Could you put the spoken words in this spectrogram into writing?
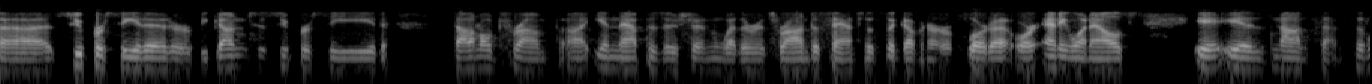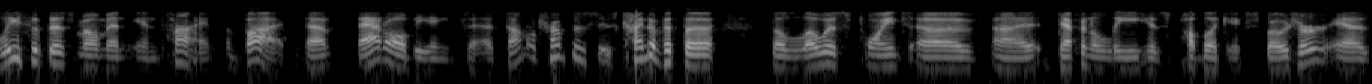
uh, superseded or begun to supersede Donald Trump uh, in that position, whether it's Ron DeSantis, the governor of Florida, or anyone else, is nonsense, at least at this moment in time. But that, that all being said, Donald Trump is, is kind of at the, the lowest point of uh, definitely his public exposure as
